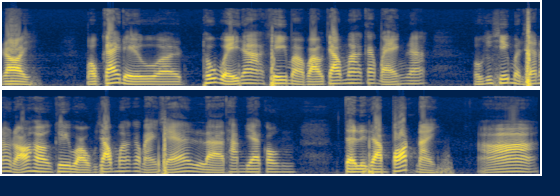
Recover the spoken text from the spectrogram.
Rồi một cái điều uh, thú vị đó khi mà vào trong á các bạn đó một chút xíu mình sẽ nói rõ hơn khi vào xong á các bạn sẽ là tham gia con telegram bot này. À,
